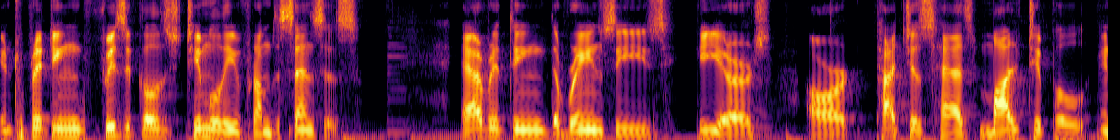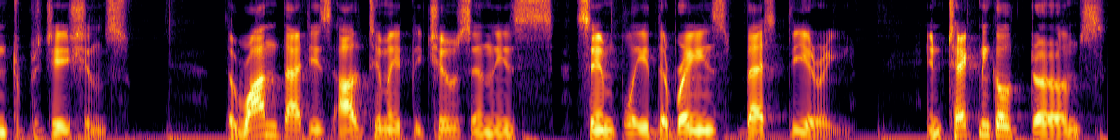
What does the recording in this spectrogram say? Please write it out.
interpreting physical stimuli from the senses. Everything the brain sees, hears, or touches has multiple interpretations. The one that is ultimately chosen is simply the brain's best theory. In technical terms,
